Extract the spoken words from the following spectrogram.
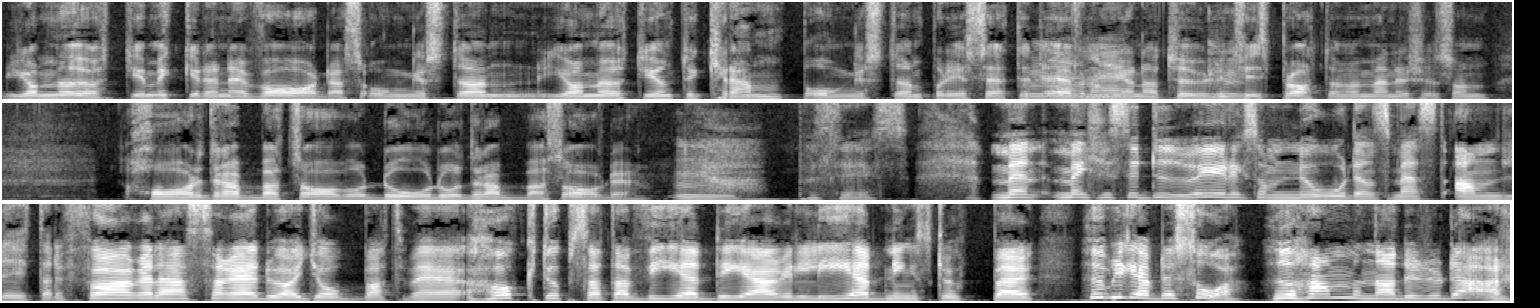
jag möter ju mycket den här vardagsångesten. Jag möter ju inte krampångesten på det sättet, även om jag naturligtvis pratar med människor som har drabbats av och då och då drabbas av det. Precis. Men, men Christer, du är ju liksom Nordens mest anlitade föreläsare, du har jobbat med högt uppsatta VDR, ledningsgrupper. Hur blev det så? Hur hamnade du där?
